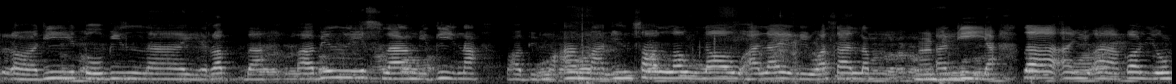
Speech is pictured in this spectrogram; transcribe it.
Raditu billahi rabba wa bil islami dina. Wa bi muhammadin sallallahu alaihi wasallam. Nabiya la ayyuha qayyum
